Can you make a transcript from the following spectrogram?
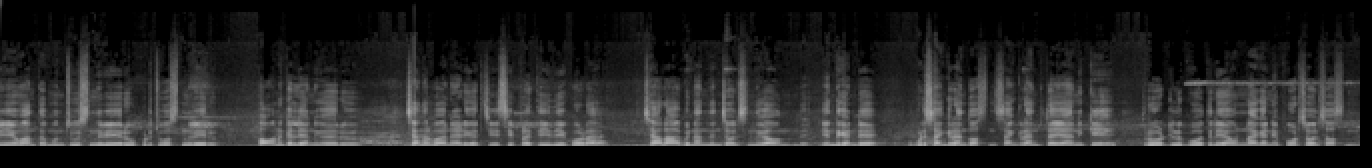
మేము అంతకుముందు చూసింది వేరు ఇప్పుడు చూస్తుంది వేరు. పవన్ కళ్యాణ్ గారు చంద్రబాబు నాయుడు గారు చేసి ప్రతిదీ కూడా చాలా అభినందించవలసిందిగా ఉంది. ఎందుకంటే ఇప్పుడు సంక్రాంతి వస్తుంది. సంక్రాంతి టయానికి రోడ్లు గోతులు ఏమున్నా కానీ పూడ్చవలసి వస్తుంది.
